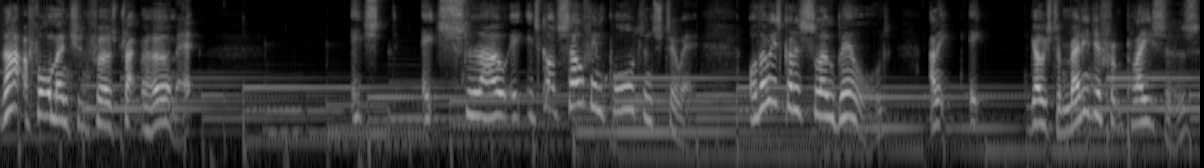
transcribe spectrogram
that aforementioned first track, The Hermit, it's it's slow. It, has got self importance to it, although it's got a slow build, and it, it goes to many different places.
